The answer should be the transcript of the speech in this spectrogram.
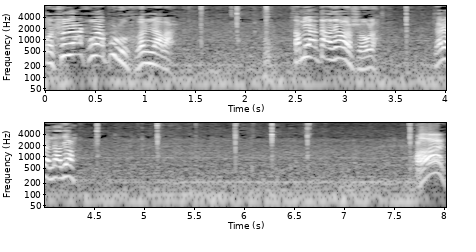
我吃虾从来不如河，你知道吧？咱们家大酱熟了，来点大酱。哎，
